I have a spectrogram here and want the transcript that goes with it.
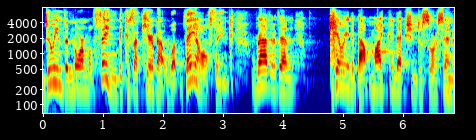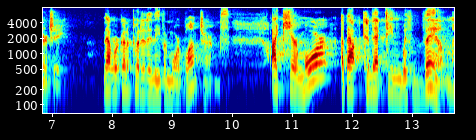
doing the normal thing because I care about what they all think rather than caring about my connection to source energy. Now we're going to put it in even more blunt terms. I care more about connecting with them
